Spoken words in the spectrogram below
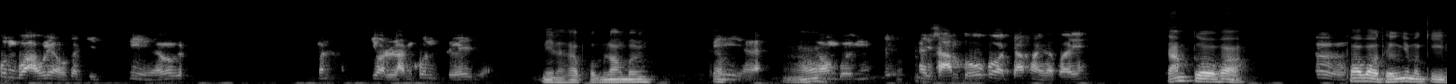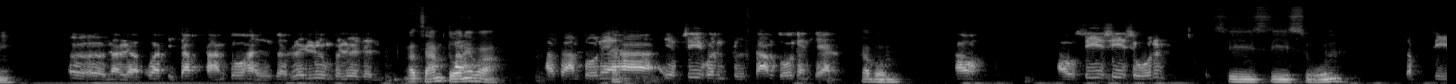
คนบ่เอาแล้วก็จินี่แล้วมันก็มันย้อนหลังคนเสยเนี่ยนี่แหละครับ ผมลองเบิ้งครับนี่แหละเอาลองเบิ่งไอ้สามตัวพ่อจับให้ละไปสามตัวพ่อเออพ่อบอกถึงอยู่เมื่อกี้นี่เออเออนั่นแหละว่าสิจับสามตัวให้ก็เลยลืมไปเลยเด่นเอาสามตัวได้พ่อเอาสามตัวเนี่ยฮะเอฟซีเพิ่นถือสามตัวแขนครับผมๆเอา เอาสี่สี่ศูนย์สี่สี่ศูนย์กับสี่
